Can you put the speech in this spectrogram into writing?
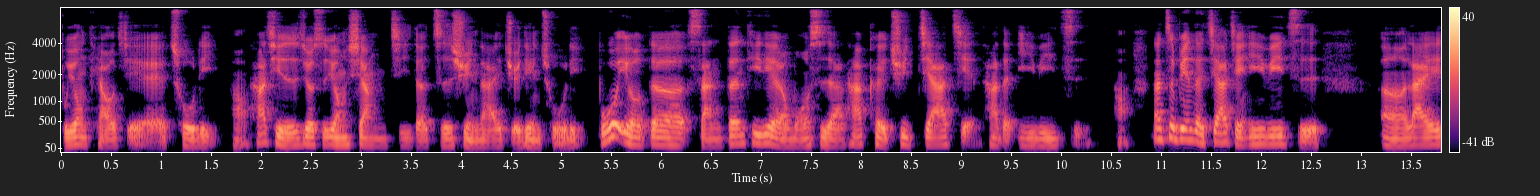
不用调节出力啊，它其实就是用相机的资讯来决定出力。不过有的闪灯 TTL 模式啊，它可以去加减它的 EV 值啊。那这边的加减 EV 值，呃，来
